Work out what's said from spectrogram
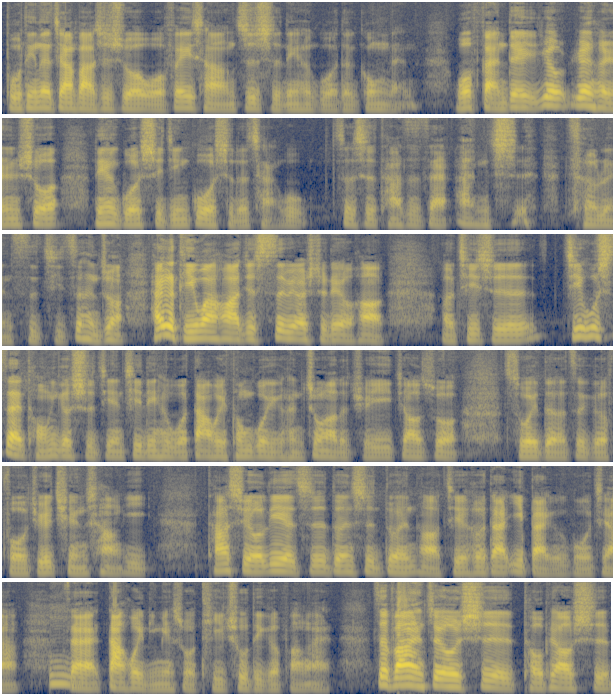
普京的讲法是说，我非常支持联合国的功能，我反对任任何人说联合国是已经过时的产物，这是他是在暗指泽伦斯基，这很重要。还有个题外话，就四月二十六号，呃，其实几乎是在同一个时间，其实联合国大会通过一个很重要的决议，叫做所谓的这个否决权倡议。它是由列支敦士敦哈结合在一百个国家在大会里面所提出的一个方案。嗯、这方案最后是投票是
